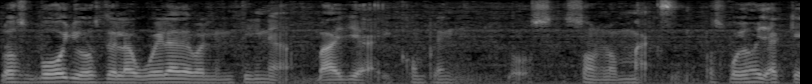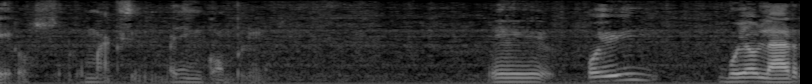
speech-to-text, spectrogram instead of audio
los bollos de la abuela de Valentina. Vaya y compren los, son los máximos, los bollos yaqueros, los máximos, vayan y compren. Eh, hoy voy a hablar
